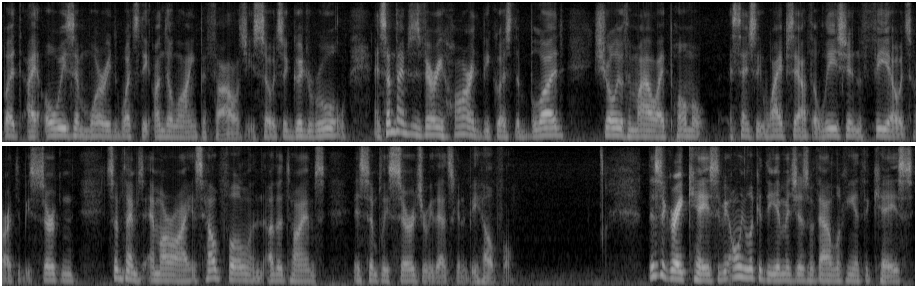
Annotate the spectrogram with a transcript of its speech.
But I always am worried what's the underlying pathology. So it's a good rule. And sometimes it's very hard because the blood, surely with a myelolipoma, essentially wipes out the lesion. The pheo, it's hard to be certain. Sometimes MRI is helpful, and other times it's simply surgery that's going to be helpful. This is a great case. If you only look at the images without looking at the case,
